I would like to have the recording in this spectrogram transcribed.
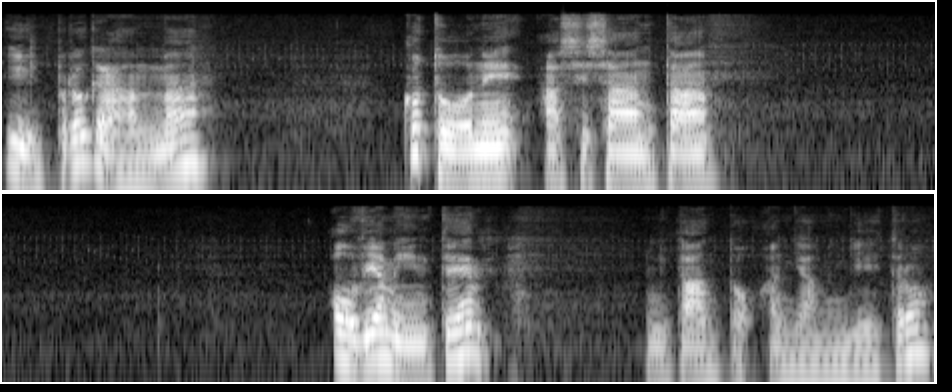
il programma cotone a 60 ovviamente intanto andiamo indietro.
